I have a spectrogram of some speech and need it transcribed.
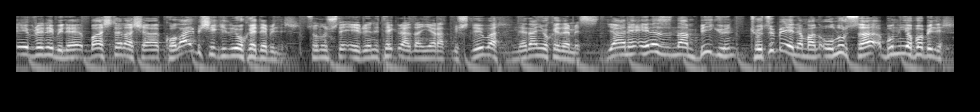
evreni bile baştan aşağı kolay bir şekilde yok edebilir. Sonuçta evreni tekrardan yaratmışlığı var. Neden yok edemez? Yani en azından bir gün kötü bir eleman olursa bunu yapabilir.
